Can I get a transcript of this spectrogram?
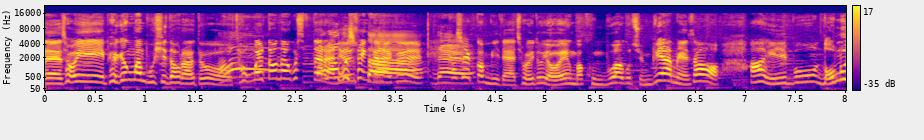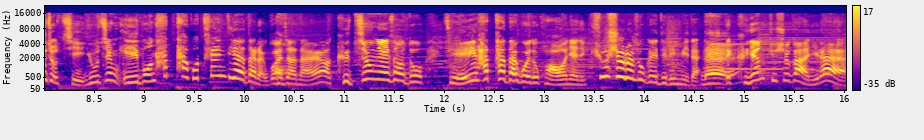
네, 저희 배경만 보시더라도 아, 정말 떠나고 싶다라는 싶다. 생각을 네. 하실 겁니다. 저희도 여행 막 공부하고 준비하면서 아 일본 너무 좋지. 요즘 일본 핫하고 어. 트렌디하다라고 하잖아요. 그 중에서도 제일 핫하다고 해도 과언이 아닌 큐슈를 소개해드립니다. 네. 근데 그냥 큐슈가 아니라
